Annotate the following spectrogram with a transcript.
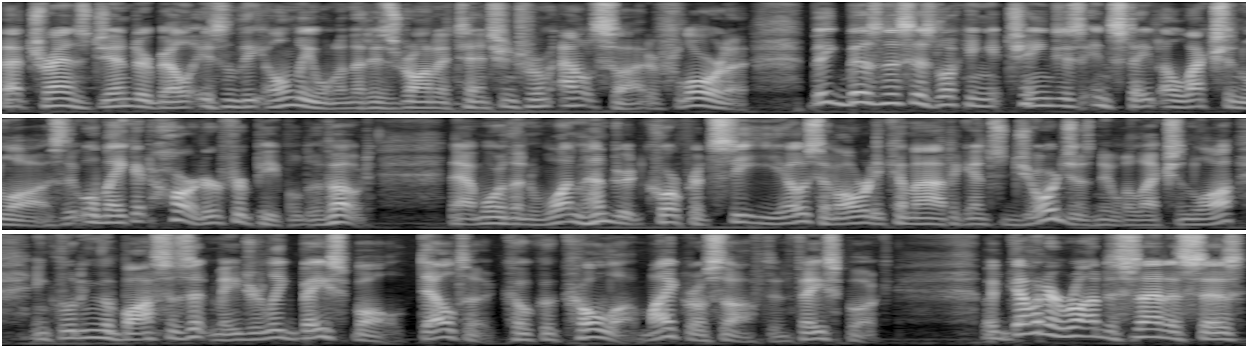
that transgender bill isn't the only one that has drawn attention from outside of Florida. Big business is looking at changes in state election laws that will make it harder for people to vote. Now, more than 100 corporate CEOs have already come out against Georgia's new election law, including the bosses at Major League Baseball, Delta, Coca Cola, Microsoft, and Facebook. But Governor Ron DeSantis says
